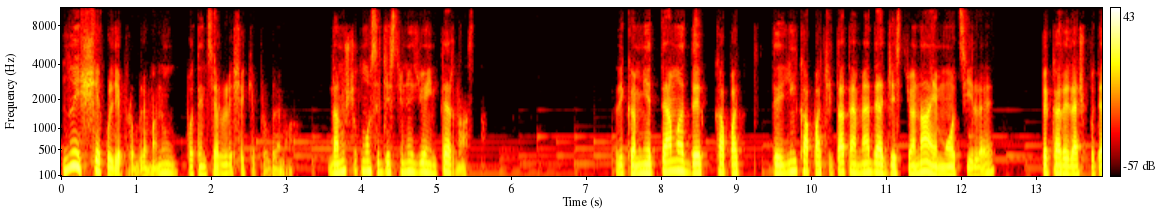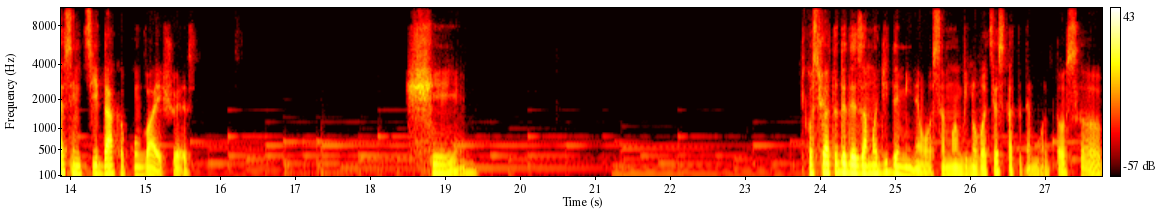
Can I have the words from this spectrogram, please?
nu eșecul e problema, nu potențialul eșec e problema. Dar nu știu cum o să gestionez eu intern asta. Adică mi-e teamă de, capa- de incapacitatea mea de a gestiona emoțiile pe care le-aș putea simți dacă cumva eșuez. Și o să fiu atât de dezamăgit de mine, o să mă învinovățesc atât de mult, o să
